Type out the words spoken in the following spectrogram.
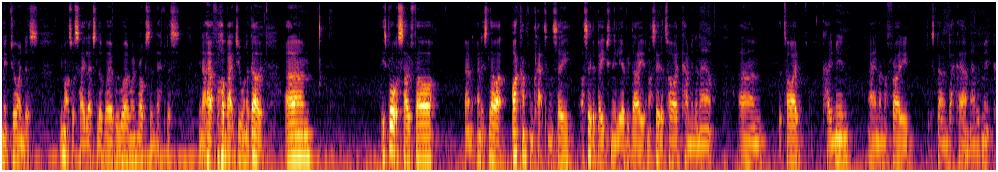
Mick joined us, you might as well say, let's look where we were when Robson left us. You know, how far back do you want to go? Um, he's brought us so far, and, and it's like I come from Clacton and see I see the beach nearly every day, and I see the tide come in and out. Um, the tide came in, and I'm afraid it's going back out now with Mick,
